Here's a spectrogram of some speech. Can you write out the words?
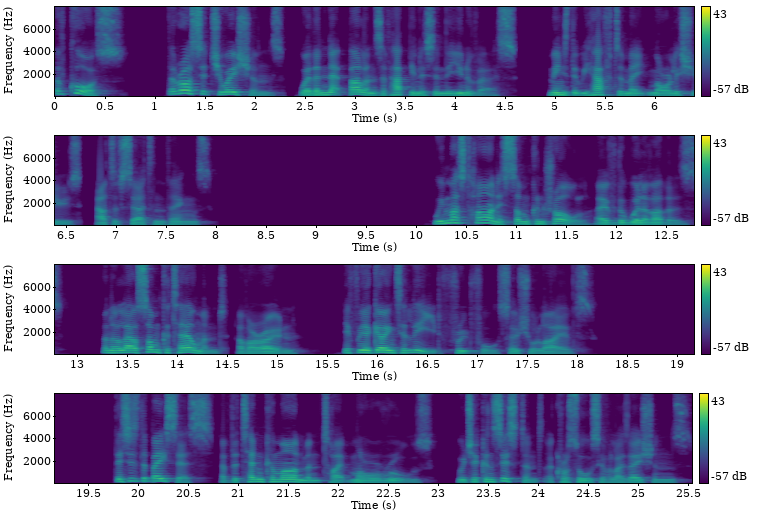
Of course, there are situations where the net balance of happiness in the universe means that we have to make moral issues out of certain things. We must harness some control over the will of others and allow some curtailment of our own if we are going to lead fruitful social lives. This is the basis of the Ten Commandment type moral rules which are consistent across all civilizations.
